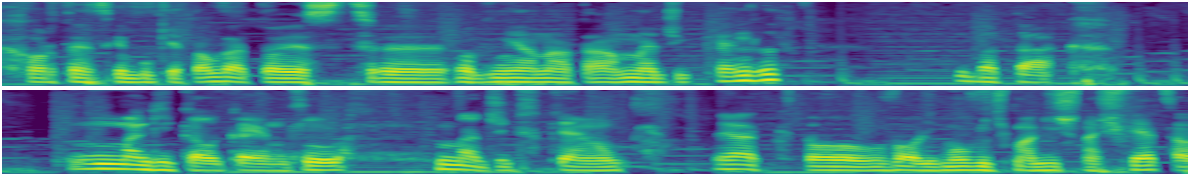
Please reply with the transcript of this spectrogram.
hortensje bukietowe. To jest odmiana ta Magic Candle. Chyba tak. Magical Candle. Magic Candle jak to woli mówić, magiczna świeca,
